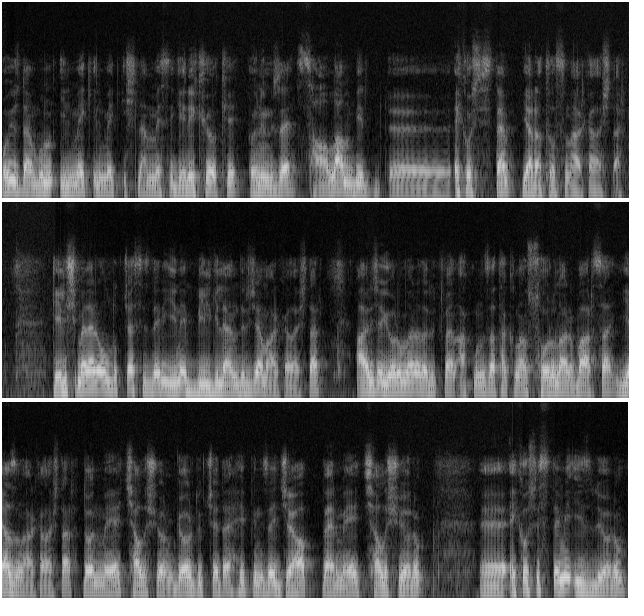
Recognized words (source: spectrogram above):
O yüzden bunun ilmek ilmek işlenmesi gerekiyor ki önümüze sağlam bir e, ekosistem yaratılsın arkadaşlar. Gelişmeler oldukça sizleri yine bilgilendireceğim arkadaşlar. Ayrıca yorumlara da lütfen aklınıza takılan sorular varsa yazın arkadaşlar. Dönmeye çalışıyorum. Gördükçe de hepinize cevap vermeye çalışıyorum. Ee, ekosistemi izliyorum.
